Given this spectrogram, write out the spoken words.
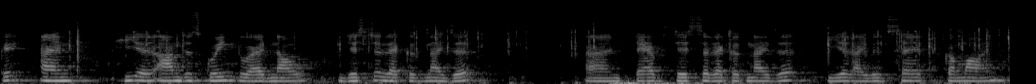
okay and here I'm just going to add now gesture recognizer and tabs gesture recognizer. Here I will set command.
